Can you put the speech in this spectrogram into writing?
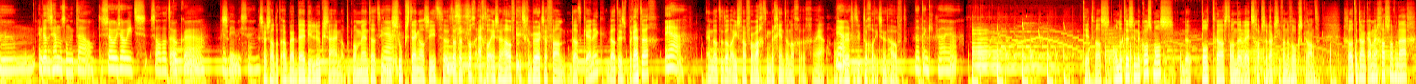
Um, en dat is helemaal zonder taal. Dus sowieso iets zal dat ook... Uh, bij baby's zijn. Zo zal het ook bij baby Luke zijn. Op het moment dat hij ja. die soepstengel ziet, dat er toch echt wel in zijn hoofd iets gebeurt zo van, dat ken ik, dat is prettig. Ja. En dat er dan al iets van verwachting begint en dan, ja, dan ja. gebeurt natuurlijk toch wel iets in het hoofd. Dat denk ik wel, ja. Dit was Ondertussen in de Kosmos, de podcast van de wetenschapsredactie van de Volkskrant. Grote dank aan mijn gast van vandaag,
